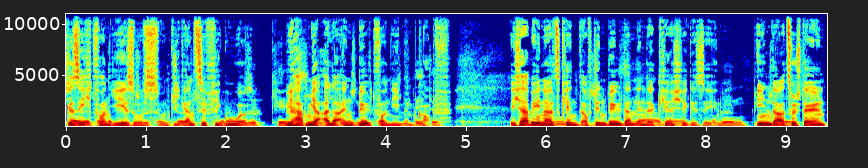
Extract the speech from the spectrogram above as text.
Gesicht von Jesus und die ganze Figur. Wir haben ja alle ein Bild von ihm im Kopf. Ich habe ihn als Kind auf den Bildern in der Kirche gesehen. Ihn darzustellen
